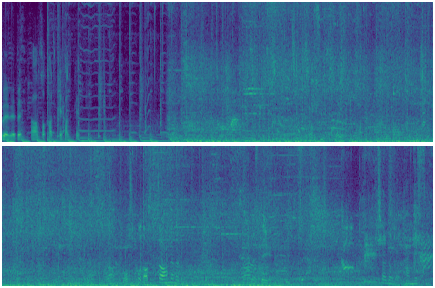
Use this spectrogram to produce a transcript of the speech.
왜 왜 왜? 알았어 가줄게 가줄게. 숫자 하면은 적에게 당했습니다.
